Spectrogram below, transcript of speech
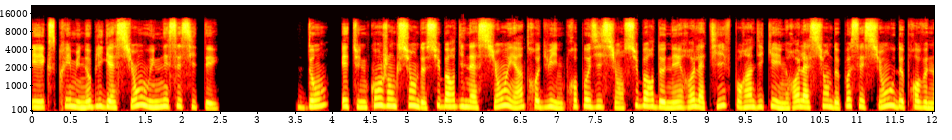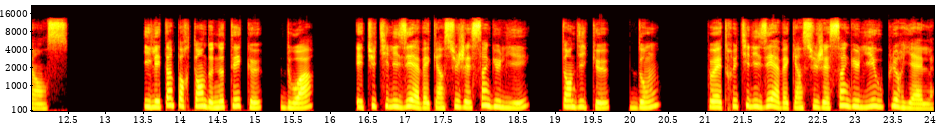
et exprime une obligation ou une nécessité. Don est une conjonction de subordination et introduit une proposition subordonnée relative pour indiquer une relation de possession ou de provenance. Il est important de noter que doit est utilisé avec un sujet singulier, tandis que don peut être utilisé avec un sujet singulier ou pluriel.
